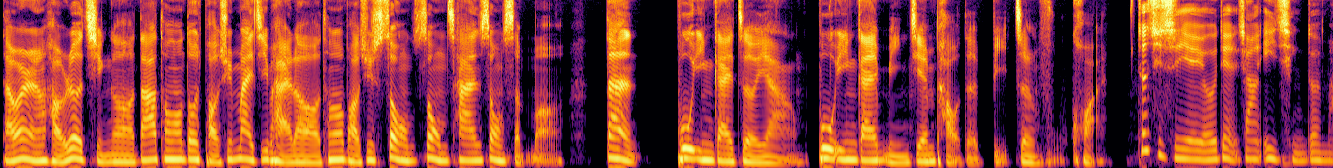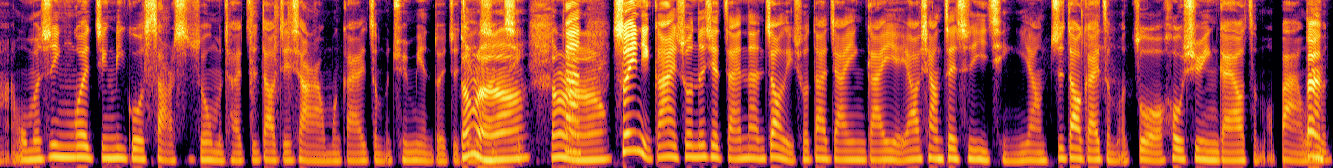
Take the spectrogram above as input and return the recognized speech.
台湾人好热情哦，大家通通都跑去卖鸡排了，通通跑去送送餐送什么？但不应该这样，不应该民间跑得比政府快。这其实也有点像疫情，对吗？我们是因为经历过 SARS，所以我们才知道接下来我们该怎么去面对这件事情。当然啊，当然啊。所以你刚才说那些灾难，照理说大家应该也要像这次疫情一样，知道该怎么做，后续应该要怎么办。但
